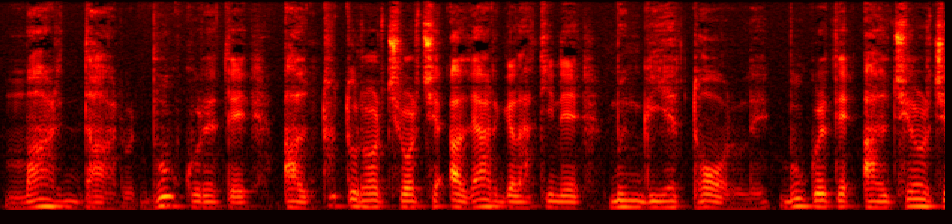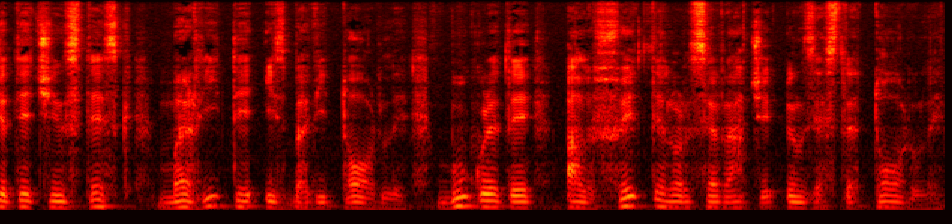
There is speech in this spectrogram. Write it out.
mari daruri. Bucură-te al tuturor celor ce aleargă la tine, mângâietorule. Bucură-te al celor ce te cinstesc, mărite izbăvitorule. Bucură-te al fetelor sărace, înzestătorule.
